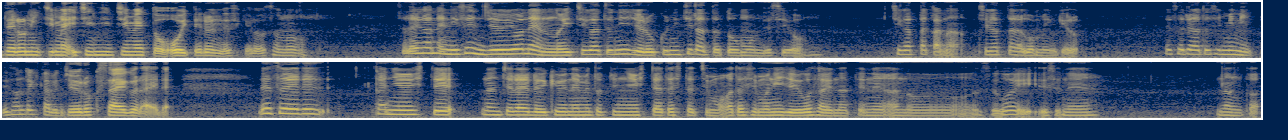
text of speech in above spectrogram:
0日目、1日目と置いてるんですけど、その、それがね、2014年の1月26日だったと思うんですよ。違ったかな？違ったらごめんけど。で、それ私見に行って、その時多分16歳ぐらいで。で、それで加入して、なんちゃらアイドル9年目突入して、私たちも、私も25歳になってね、あのー、すごいですね。なんか、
